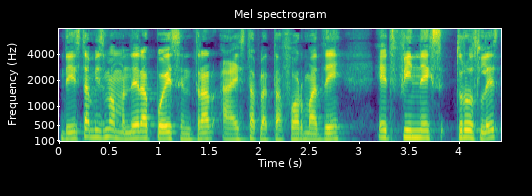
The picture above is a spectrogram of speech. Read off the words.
De esta misma manera puedes entrar a esta plataforma de Edfinex Trustless,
